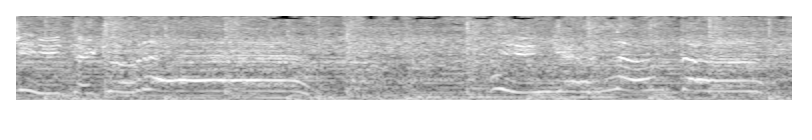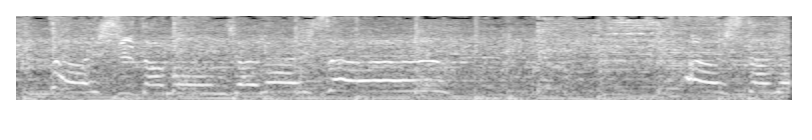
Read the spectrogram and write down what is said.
聞いてくれ。人間なんて大したもんじゃないさ。明日な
